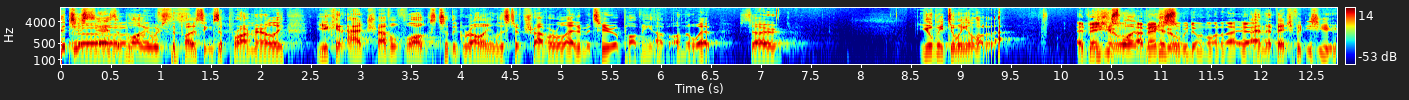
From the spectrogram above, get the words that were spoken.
it just says Uh. a blog in which the postings are primarily you can add travel vlogs to the growing list of travel related material popping up on the web. So you'll be doing a lot of that. Eventually, just want- you just- we'll be doing a lot of that. Yeah. And Adventure Fit is you.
